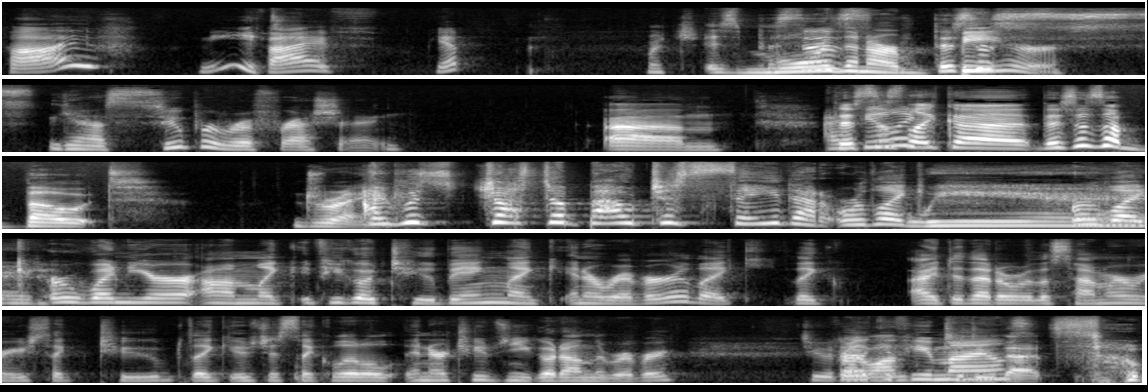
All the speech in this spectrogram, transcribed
Five. Neat. Five. Yep. Which is This more than our this beer. Is, yeah, super refreshing. Um, this is feel like, a this is a boat drink. I was just about to say that, or like, weird, or like, or when you're um like if you go tubing like in a river, like like I did that over the summer where you just like tubed, like it was just like little inner tubes and you go down the river. dude, for, I like, a want few to do miles. that so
